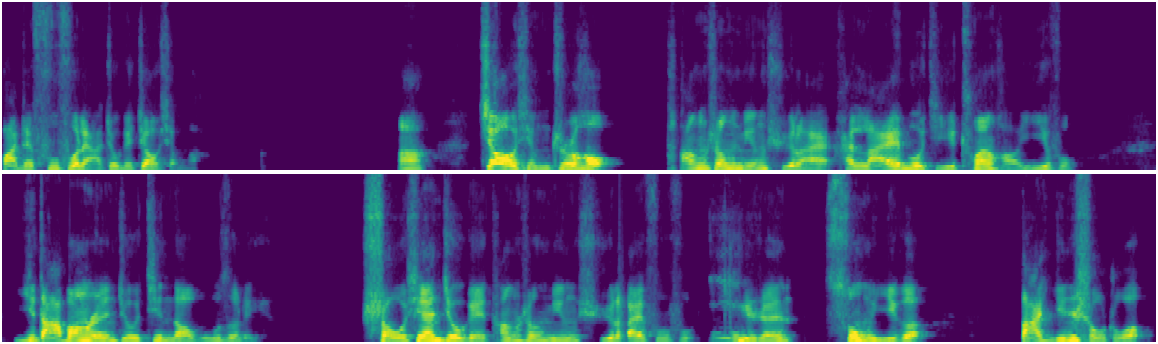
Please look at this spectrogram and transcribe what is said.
把这夫妇俩就给叫醒了，啊！叫醒之后，唐生明、徐来还来不及穿好衣服，一大帮人就进到屋子里，首先就给唐生明、徐来夫妇一人送一个大银手镯，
